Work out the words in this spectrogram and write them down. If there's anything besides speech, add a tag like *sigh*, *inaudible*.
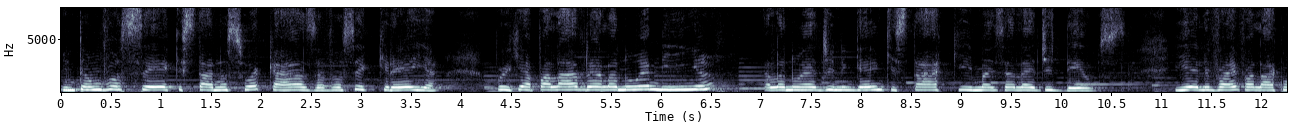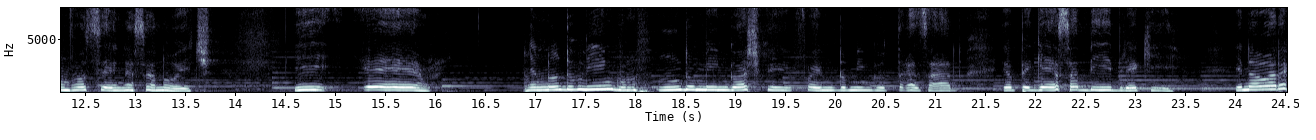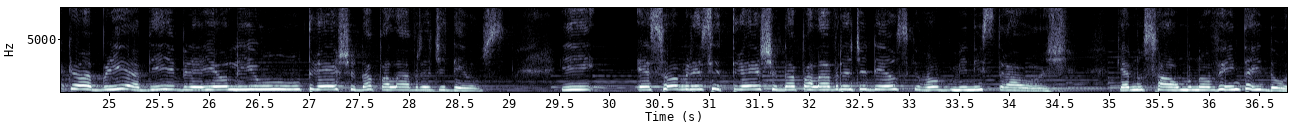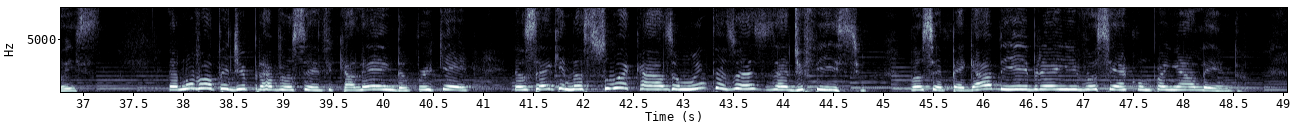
Então você que está na sua casa, você creia, porque a palavra ela não é minha, ela não é de ninguém que está aqui, mas ela é de Deus. E ele vai falar com você nessa noite. E é, no domingo, um domingo, acho que foi um domingo atrasado, eu peguei essa Bíblia aqui. E na hora que eu abri a Bíblia, eu li um trecho da palavra de Deus. E é sobre esse trecho da palavra de Deus que eu vou ministrar hoje, que é no Salmo 92. Eu não vou pedir para você ficar lendo, porque eu sei que na sua casa muitas vezes é difícil você pegar a Bíblia e você acompanhar lendo.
